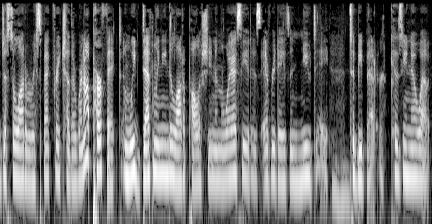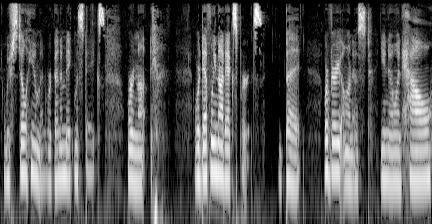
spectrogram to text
just a lot of respect for each other. We're not perfect, and we definitely need a lot of polishing. And the way I see it is every day is a new day mm-hmm. to be better. Because you know what? We're still human. We're going to make mistakes. We're not, we're definitely not experts, but we're very honest, you know, and how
